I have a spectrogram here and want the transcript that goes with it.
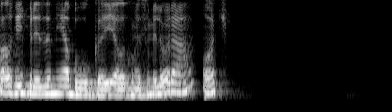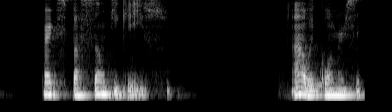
Fala que a empresa é meia boca e ela começa a melhorar, ótimo. Participação, o que, que é isso? Ah, o e-commerce.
